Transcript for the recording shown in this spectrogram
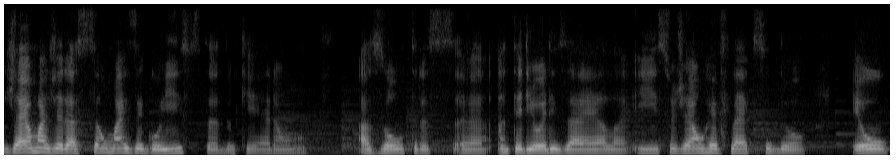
Já é uma geração mais egoísta do que eram as outras uh, anteriores a ela, e isso já é um reflexo do, eu,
